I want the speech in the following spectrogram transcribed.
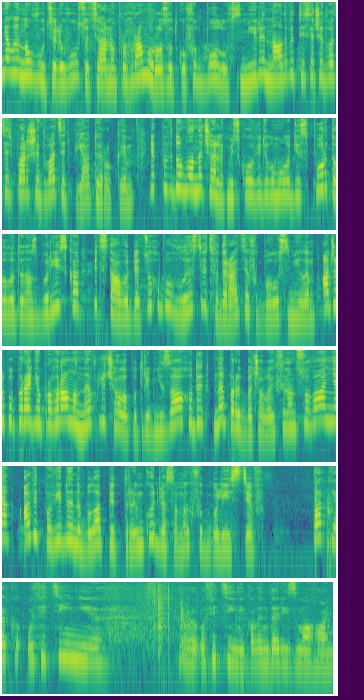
Прийняли нову цільову соціальну програму розвитку футболу в Смілі на 2021-2025 роки. Як повідомила начальник міського відділу молоді спорту Валентина Зборівська, підставою для цього був лист від Федерації футболу Сміли. Адже попередня програма не включала потрібні заходи, не передбачала їх фінансування, а відповідно не була підтримкою для самих футболістів. Так як офіційні, е, офіційні календарі змагань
